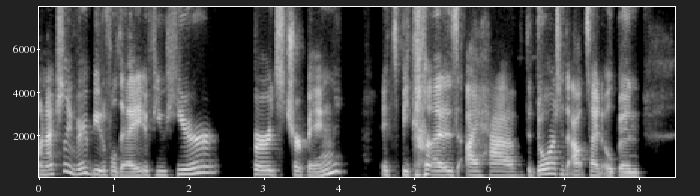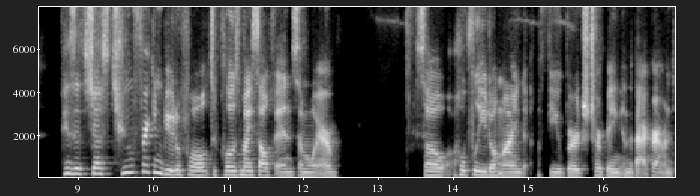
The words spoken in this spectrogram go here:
on actually a very beautiful day, if you hear birds chirping, it's because I have the door to the outside open because it's just too freaking beautiful to close myself in somewhere. So hopefully you don't mind a few birds chirping in the background.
